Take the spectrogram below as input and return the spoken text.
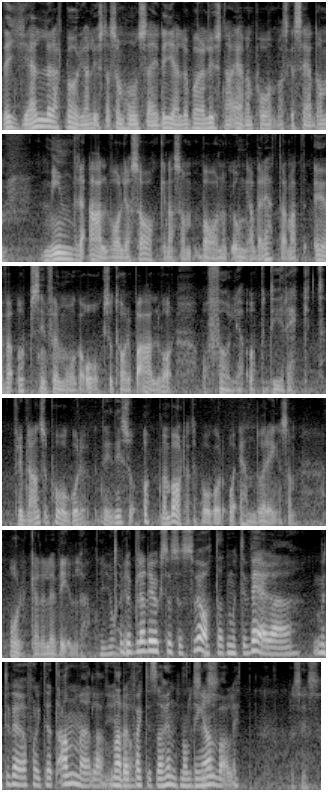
Det gäller att börja lyssna, som hon säger, det gäller att börja lyssna även på vad ska jag säga, de mindre allvarliga sakerna som barn och unga berättar om. Att öva upp sin förmåga och också ta det på allvar och följa upp direkt. För ibland så pågår det, det, det är så uppenbart att det pågår och ändå är det ingen som orkar eller vill. Det är jobbigt. då blir det också så svårt att motivera, motivera folk till att anmäla Ja. när det faktiskt har hänt någonting Precis. allvarligt. Precis.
